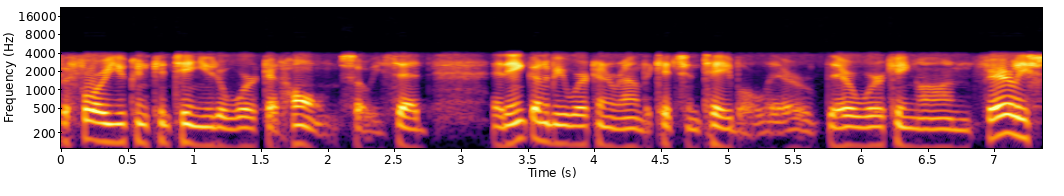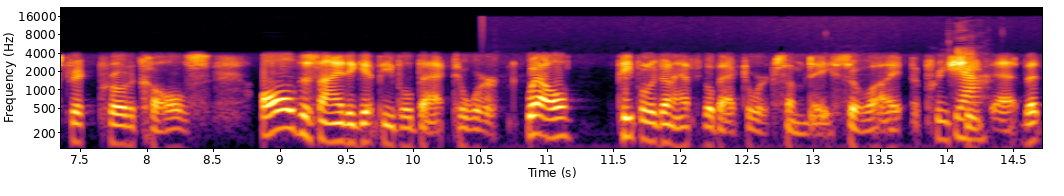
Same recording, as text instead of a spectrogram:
before you can continue to work at home. So he said it ain't going to be working around the kitchen table. They're they're working on fairly strict protocols, all designed to get people back to work. Well, people are going to have to go back to work someday, so I appreciate yeah. that. But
